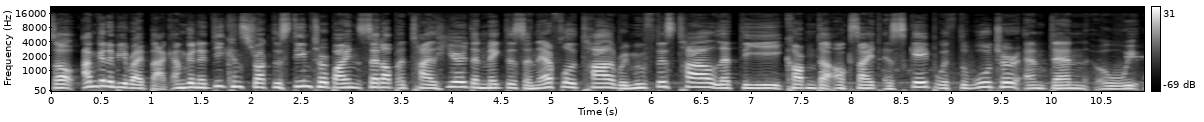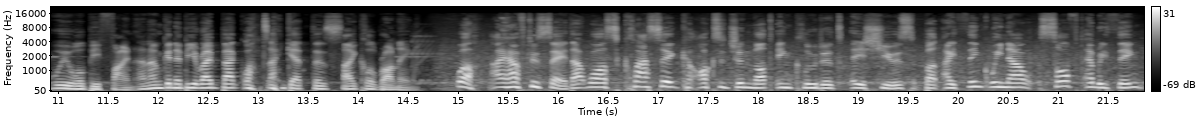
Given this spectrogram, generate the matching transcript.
So I'm gonna be right back. I'm gonna deconstruct the steam turbine, set up a tile here, then make this an airflow tile, remove this tile, let the carbon dioxide escape with the water, and then we, we will be fine. And I'm gonna be right back once I get this cycle running. Well, I have to say, that was classic oxygen not included issues, but I think we now solved everything.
